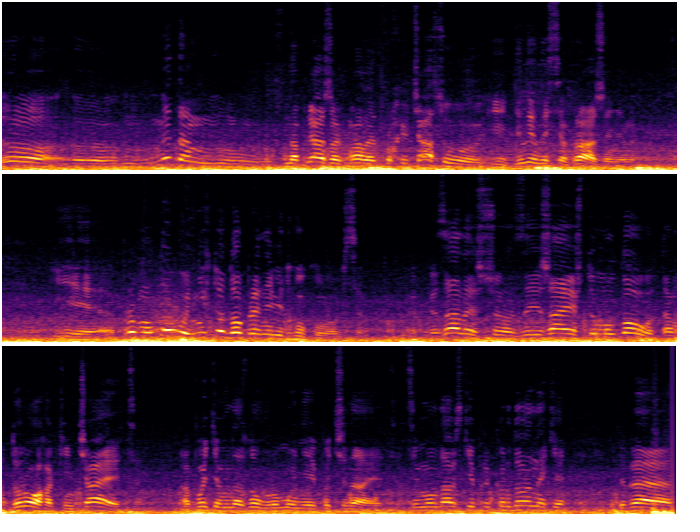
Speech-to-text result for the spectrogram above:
То е, ми там на пляжах мали трохи часу і ділилися враженнями. І про Молдову ніхто добре не відгукувався. Казали, що заїжджаєш ту Молдову, там дорога кінчається, а потім вона знову в Румунії починається. Ці молдавські прикордонники тебе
